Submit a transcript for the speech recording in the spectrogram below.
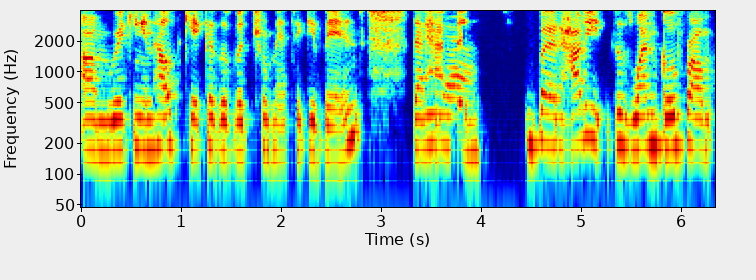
um, working in healthcare because of a traumatic event that happened. But how do you, does one go from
